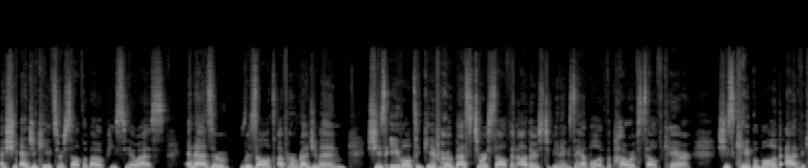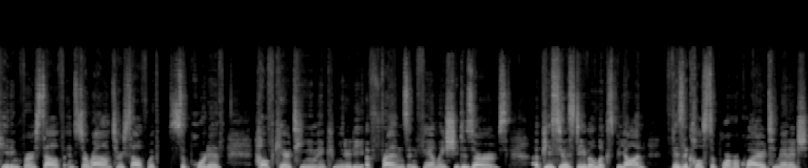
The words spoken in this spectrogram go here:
as she educates herself about PCOS. And as a result of her regimen, she's able to give her best to herself and others to be an example of the power of self care. She's capable of advocating for herself and surrounds herself with supportive healthcare team and community of friends and family she deserves. A PCOS diva looks beyond physical support required to manage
